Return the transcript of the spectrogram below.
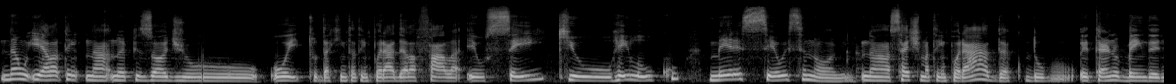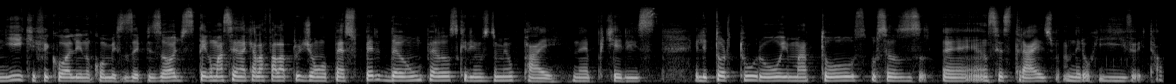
Não, e ela tem. na- no episódio 8 da quinta temporada, ela fala: Eu sei que o Rei Louco mereceu esse nome. Na sétima temporada, do Eterno Ben Denis, que ficou ali no começo dos episódios, tem uma cena que ela fala pro John: Eu peço perdão pelos crimes do meu pai. Né? Porque eles, ele torturou e matou os seus é, ancestrais de maneira horrível e tal.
